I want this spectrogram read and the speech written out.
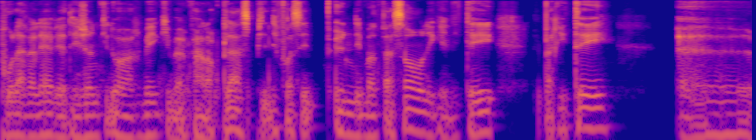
pour la relève, il y a des jeunes qui doivent arriver, qui veulent faire leur place. Puis des fois, c'est une des bonnes façons, l'égalité, la parité. Euh,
